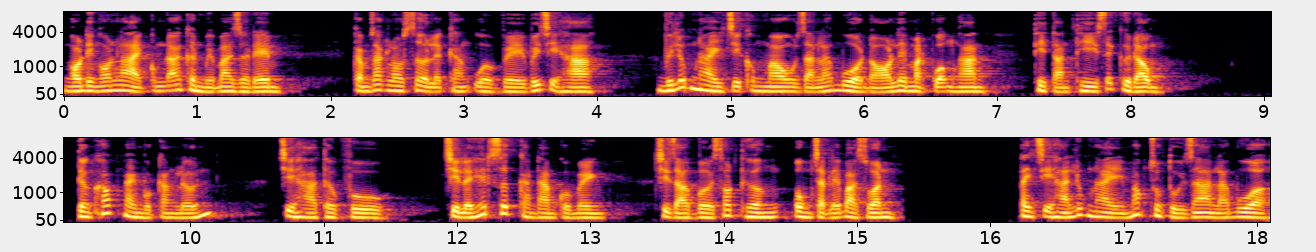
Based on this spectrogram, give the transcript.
Ngó đi ngó lại cũng đã gần 13 giờ đêm, cảm giác lo sợ lại càng ùa về với chị Hà. Vì lúc này chị không mau dán lá bùa đó lên mặt của ông An thì tán thi sẽ cử động. Tiếng khóc ngày một càng lớn, Chị Hà thở phù, chỉ lấy hết sức can đảm của mình, chỉ giả vờ xót thương ôm chặt lấy bà Xuân. Tay chị Hà lúc này móc trong túi ra lá bùa,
